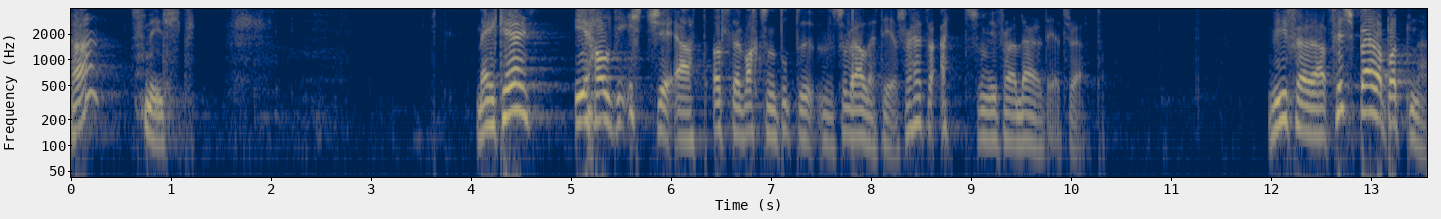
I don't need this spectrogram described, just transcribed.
Ja? Snilt. Men ikke her, jeg halte ikke at alle vaksne dutte så vel etter. Så heter det et som vi får lære det, tror jeg. Vi får først bare bøttene,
